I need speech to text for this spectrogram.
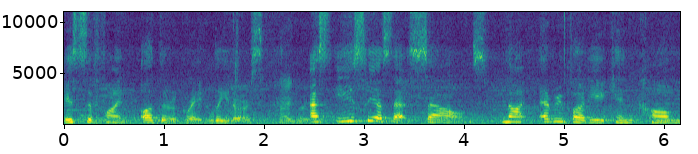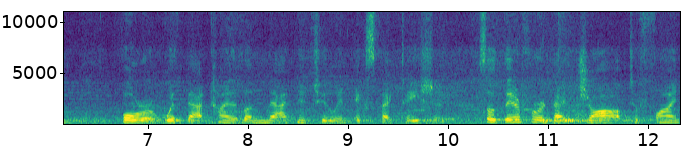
is to find other great leaders. I agree. As easy as that sounds, not everybody can come forward with that kind of a magnitude and expectation. So therefore, that job to find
